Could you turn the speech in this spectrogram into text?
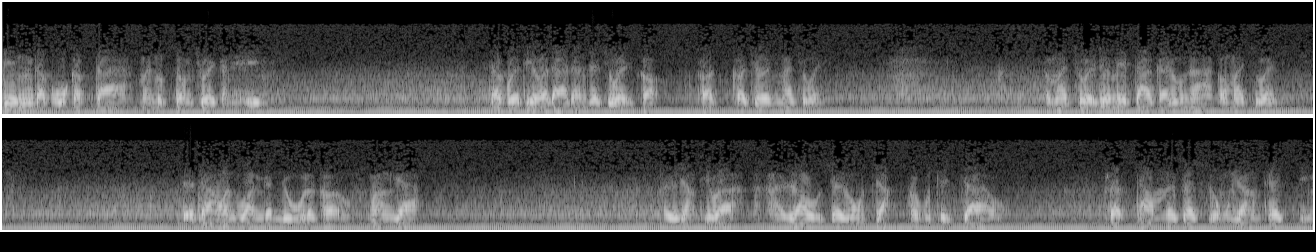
เห็นกับหูกับตามนุษย์ต้องช่วยกันเอง ถ้าเผื่อเทวดาท่านจะช่วยก็ก็ก็เชิญมาช่วยก็มาช่วยด้วยเมตตากรุณาก็มาช่วย แต่ถ้าอ้อนวอนกันอยู่แล้วก็หวังยากหรืออย่างที่ว่าเราจะรู้จักพระพุทธเจ้า พระธรรมและพระสงฆ์อย่างแท้จริง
